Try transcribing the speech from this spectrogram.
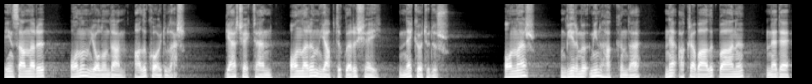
insanları onun yolundan alıkoydular. Gerçekten onların yaptıkları şey ne kötüdür. Onlar bir mümin hakkında ne akrabalık bağını ne de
